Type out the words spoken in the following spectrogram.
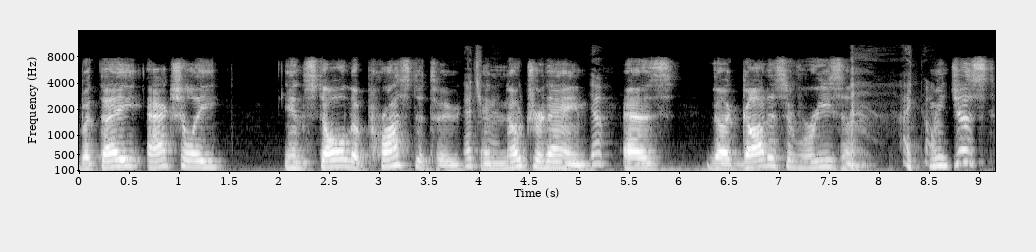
but they actually installed a prostitute in notre dame yep. as the goddess of reason I, I, mean just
